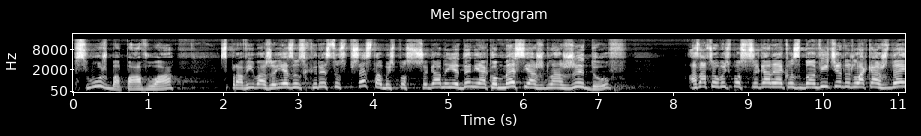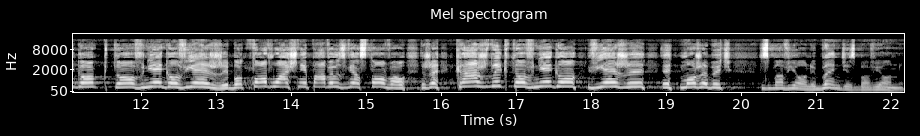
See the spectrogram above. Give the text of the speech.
Służba Pawła sprawiła, że Jezus Chrystus przestał być postrzegany jedynie jako Mesjasz dla Żydów, a zaczął być postrzegany jako Zbawiciel dla każdego, kto w Niego wierzy, bo to właśnie Paweł zwiastował, że każdy, kto w Niego wierzy, y, może być zbawiony, będzie zbawiony.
